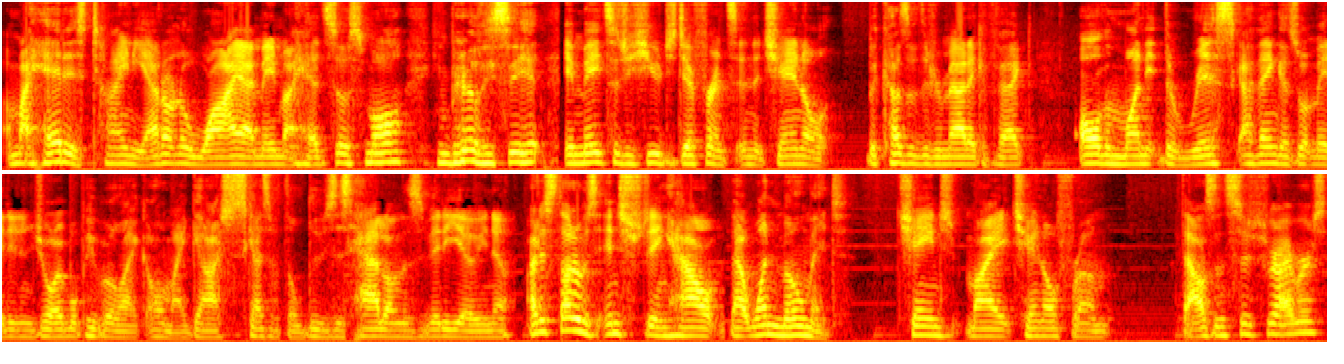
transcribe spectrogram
uh, my head is tiny. I don't know why I made my head so small. You can barely see it. It made such a huge difference in the channel because of the dramatic effect. All the money, the risk, I think is what made it enjoyable. People were like, oh my gosh, this guy's about to lose his hat on this video, you know? I just thought it was interesting how that one moment changed my channel from 1,000 subscribers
